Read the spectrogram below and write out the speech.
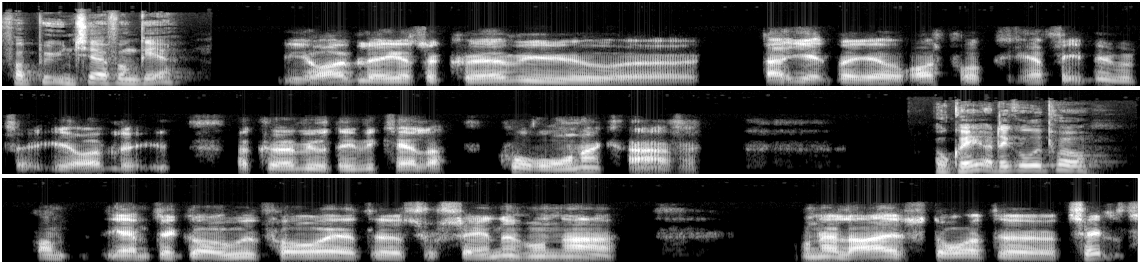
får byen til at fungere. I øjeblikket, så kører vi jo, øh, der hjælper jeg jo også på Cafébibliotek i øjeblikket. Der kører vi jo det, vi kalder coronakaffe. Okay, og det går ud på? Om, jamen, det går ud på, at uh, Susanne, hun har, hun har lejet et stort uh, telt,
